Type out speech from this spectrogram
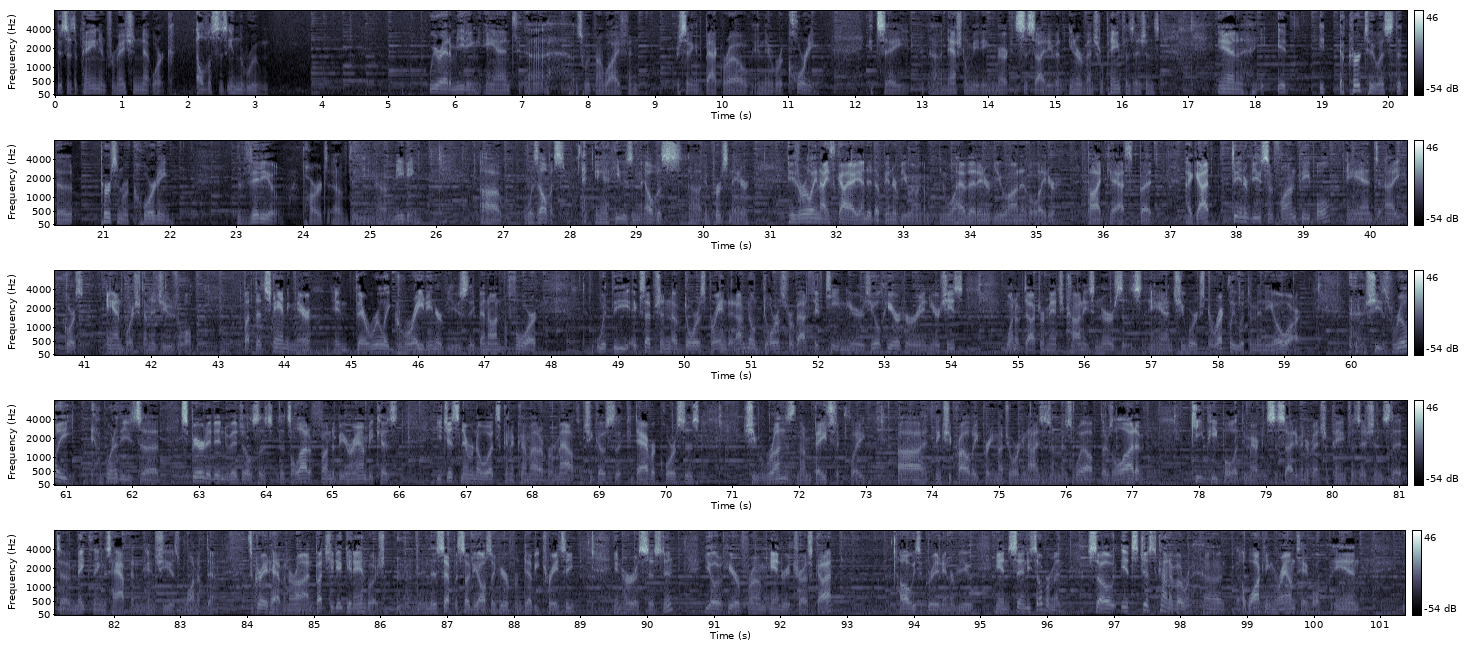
This is the Pain Information Network. Elvis is in the room. We were at a meeting, and uh, I was with my wife, and we are sitting in the back row, and they were recording. It's a uh, national meeting, American Society of Interventional Pain Physicians, and it it occurred to us that the person recording the video part of the uh, meeting uh, was Elvis, and he was an Elvis uh, impersonator. He's a really nice guy. I ended up interviewing him, and we'll have that interview on in a later podcast. But I got to interview some fun people, and I, of course, ambushed them as usual. But they're standing there, and they're really great interviews. They've been on before with the exception of Doris Brandon. I've known Doris for about 15 years. You'll hear her in here. She's one of Dr. Manchikanti's nurses, and she works directly with him in the OR. She's really one of these uh, spirited individuals that's, that's a lot of fun to be around because you just never know what's going to come out of her mouth. And she goes to the cadaver courses. She runs them basically. Uh, I think she probably pretty much organizes them as well. There's a lot of key people at the American Society of Interventional Pain Physicians that uh, make things happen, and she is one of them. It's great having her on, but she did get ambushed. In this episode, you also hear from Debbie Tracy and her assistant. You'll hear from Andrea Trescot, always a great interview, and Sandy Silverman. So it's just kind of a, uh, a walking roundtable, and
